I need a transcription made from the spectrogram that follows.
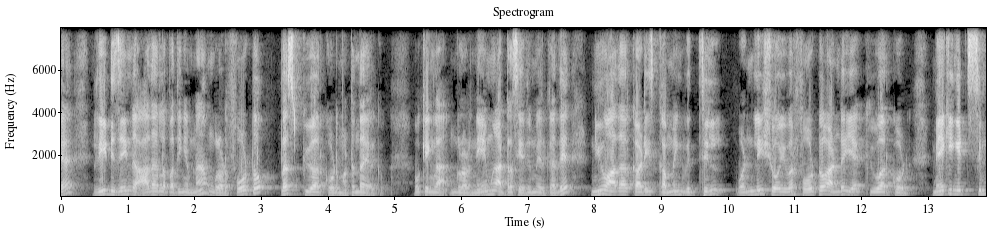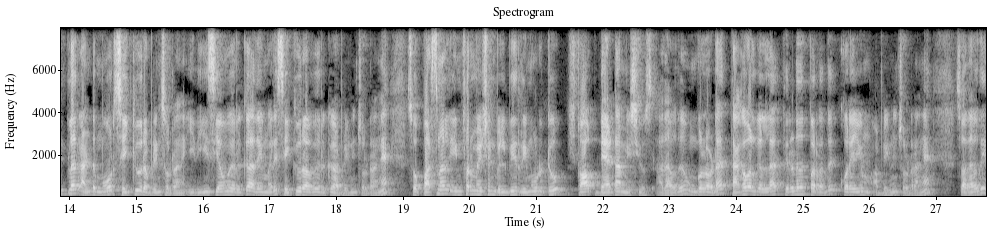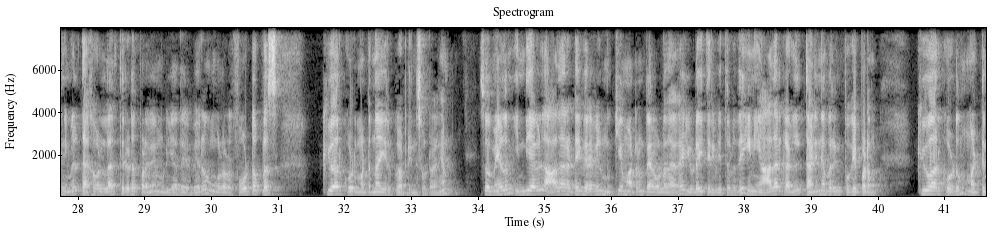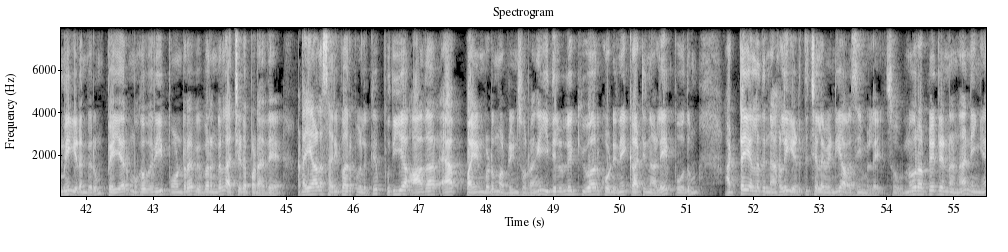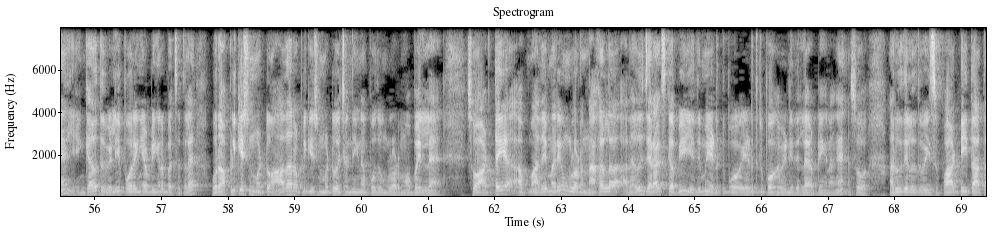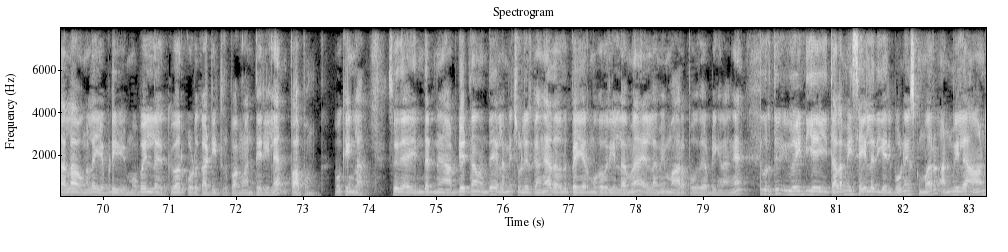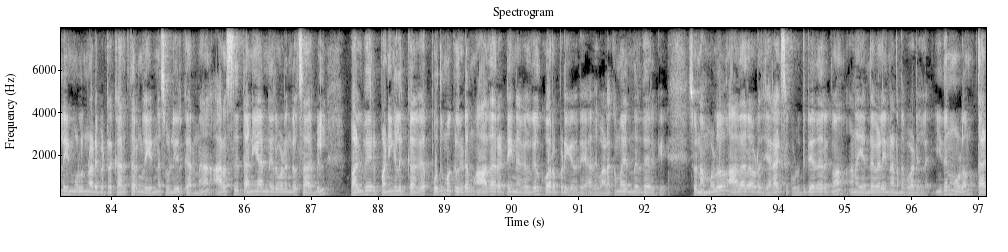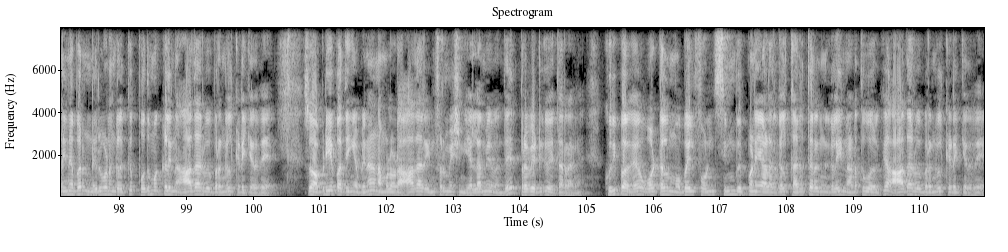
ரீடிசைன்டு ஆதாரில் பார்த்தீங்க அப்படின்னா உங்களோட ஃபோட்டோ ப்ளஸ் கியூஆர் கோடு மட்டும்தான் இருக்கும். ஓகேங்களா உங்களோட நேமு அட்ரஸ் எதுவுமே இருக்காது. New Aadhaar card is coming with will only show your photo and a QR code making it simpler and more secure அப்படின்னு சொல்கிறாங்க இது ஈஸியாகவும் இருக்குது அதே மாதிரி செக்யூராகவும் இருக்குது அப்படின்னு சொல்கிறாங்க so personal information will be remove to stop data misuse அதாவது உங்களோட தகவல்களில் திருடப்படுறது குறையும் அப்படின்னு சொல்கிறாங்க ஸோ அதாவது இனிமேல் தகவல்லாம் திருடப்படவே முடியாது. வெறும் உங்களோட ஃபோட்டோ ப்ளஸ் கியூஆர் கோடு மட்டும்தான் இருக்கும் அப்படின்னு சொல்கிறாங்க ஸோ மேலும் இந்தியாவில் ஆதார் அட்டை விரைவில் முக்கிய மாற்றம் பெற உள்ளதாக யுடை தெரிவித்துள்ளது. இனி ஆதார் கார்டில் தனிநபரின் புகைப்படம் கியூஆர் கோடும் மட்டுமே இடம்பெறும் பெயர் முகவரி போன்ற விவரங்கள் அச்சிடப்படாது. அடையாள சரிபார்ப்புகளுக்கு புதிய ஆதார் ஆப் பயன்படும் அப்படின்னு சொல்கிறாங்க இதில் உள்ள கியூஆர் கோடினை காட்டினாலே போதும். அட்டை அல்லது நகலை எடுத்துச் செல்ல வேண்டிய அவசியம் இல்லை. ஸோ இன்னொரு அப்டேட் என்னென்னா நீங்கள் எங்கேயாவது வெளியே போகிறீங்க அப்படிங்கிற பட்சத்தில் ஒரு அப்ளிகேஷன் மட்டும் ஆதார் அப்ளிகேஷன் மட்டும் வச்சுருந்தீங்கன்னா போதும் உங்களோட மொபைலில் ஸோ அட்டை அப் அதே மாதிரி உங்களோட நகலை அதாவது ஜெராக்ஸ் காப்பி எதுவுமே எடுத்து போ எடுத்துகிட்டு போக வேண்டியதில்லை அப்படிங்கிறாங்க. ஸோ அறுபது எழுபது வயசு பாட்டி தாத்தாலாம் அவங்களாம் எப்படி மொபைலில் கியூஆர் கோடு காட்டிகிட்டு இருப்பாங்களான்னு தெரியல. பார்ப்போம். ஓகேங்களா? ஸோ இது இந்த அப்டேட் தான் வந்து எல்லாமே சொல்லியிருக்காங்க. அதாவது பெயர் முகவரி இல்லாமல் எல்லாமே மாறப்போகுது அப்படிங்கிறாங்க. இது குறித்து யுஐடிஐ தலைமை செயல் அதிகாரி புவனேஷ்குமார் அண்மையில் ஆன்லைன் மூலம் நடைபெற்ற கருத்தரங்களை என்ன சொல்லியிருக்காருன்னா அரசு தனியார் நிறுவனங்கள் சார்பில் பல்வேறு பணிகளுக்காக பொதுமக்களிடம் ஆதார் அட்டை நகல்கள் கோரப்படுகிறது. அது வழக்கமாக இருந்துட்டு தான் இருக்குது ஸோ நம்மளும் ஆதாரோட ஜெராக்ஸ் கொடுத்துட்டே தான் இருக்கோம். ஆனால் எந்த வேலையும் நடந்த பாடில்லை இதன் மூலம் தனிநபர் நிறுவனங்களுக்கு பொதுமக்களின் ஆதார் விவரங்கள் கிடைக்கிறது. ஸோ அப்படியே பார்த்தீங்க அப்படின்னா நம்மளோட ஆதார் இன்ஃபர்மேஷன் எல்லாமே வந்து ப்ரைவேட்டுக்கு வைத்தர்றாங்க. குறிப்பாக ஹோட்டல் மொபைல் ஃபோன் சிம் விற்பனையாளர்கள் கருத்தரங்குகளை நடத்துவோருக்கு ஆதார் விவரங்கள் கிடைக்கிறது.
